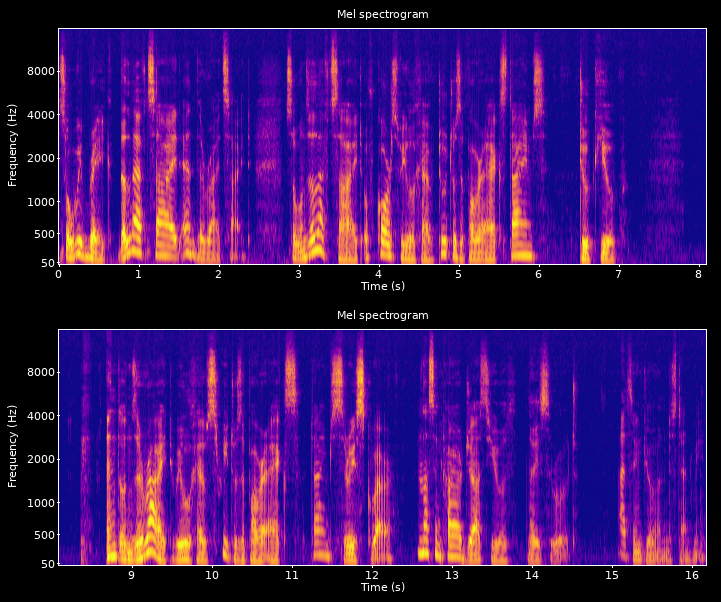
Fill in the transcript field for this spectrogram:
So we break the left side and the right side. So on the left side, of course, we will have 2 to the power x times 2 cube. And on the right, we will have 3 to the power x times 3 square. Nothing hard, just use this root. I think you understand me.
